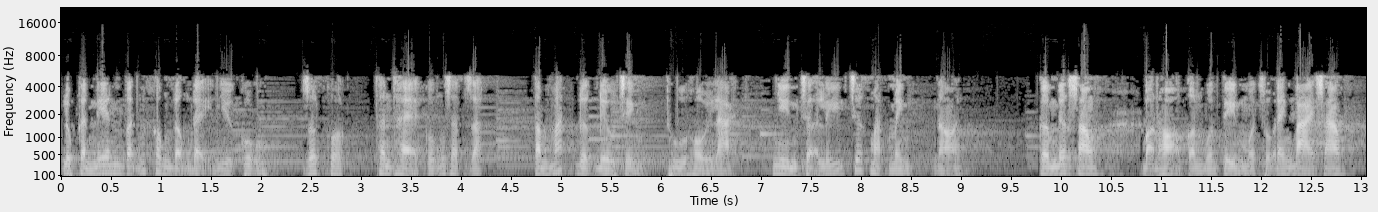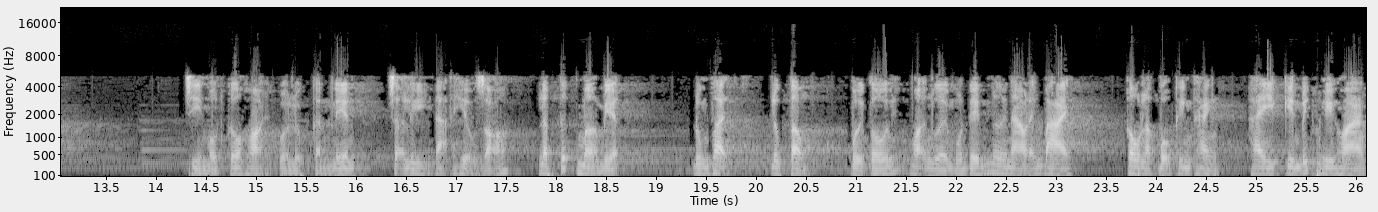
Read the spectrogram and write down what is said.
Lục Cẩn Niên vẫn không động đậy như cũ, rốt cuộc thân thể cũng giật giật, tầm mắt được điều chỉnh thu hồi lại, nhìn trợ lý trước mặt mình nói: "Cơm nước xong, bọn họ còn muốn tìm một chỗ đánh bài sao?" Chỉ một câu hỏi của Lục Cẩn Niên, trợ lý đã hiểu rõ, lập tức mở miệng. "Đúng vậy, Lục tổng, buổi tối mọi người muốn đến nơi nào đánh bài? Câu lạc bộ Kinh Thành hay Kim Bích Huy Hoàng?"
